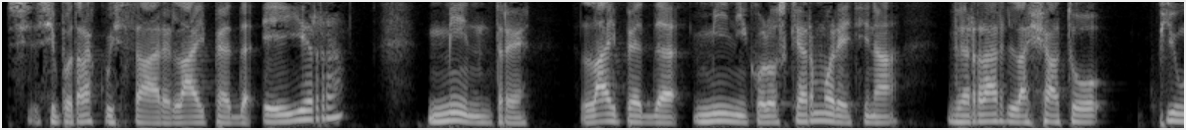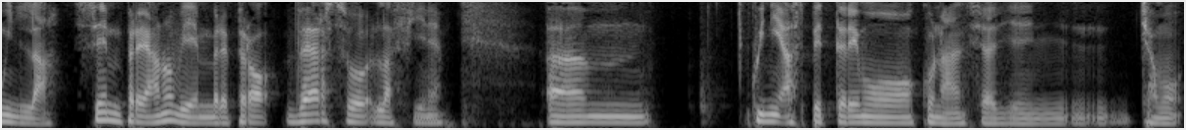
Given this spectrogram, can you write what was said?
si, si, potrà acquistare l'iPad Air, mentre l'iPad mini con lo schermo retina verrà rilasciato più in là, sempre a novembre, però verso la fine. Um, quindi aspetteremo con ansia di, diciamo,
